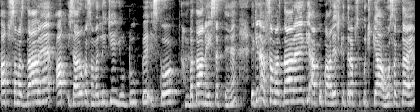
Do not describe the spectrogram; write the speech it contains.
आप समझदार हैं, आप इशारों को समझ लीजिए यूट्यूब पे इसको हम बता नहीं सकते हैं, लेकिन आप समझदार हैं कि आपको कॉलेज की तरफ़ से कुछ क्या हो सकता है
